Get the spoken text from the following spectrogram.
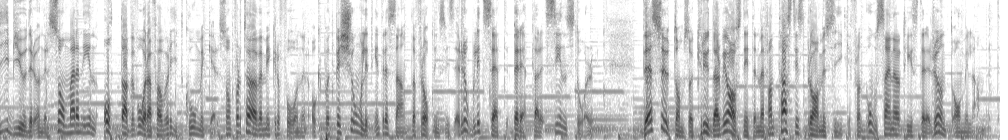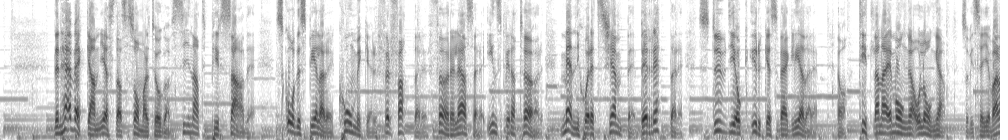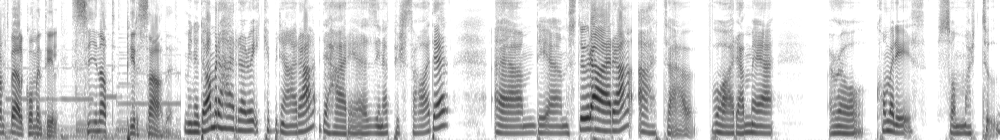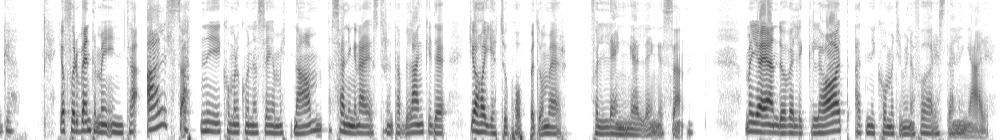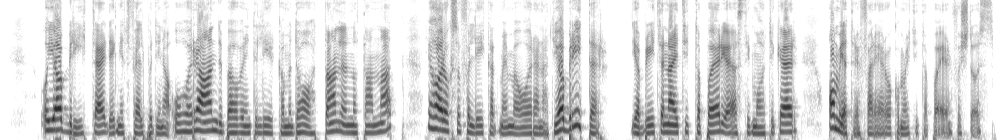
Vi bjuder under sommaren in åtta av våra favoritkomiker som får ta över mikrofonen och på ett personligt intressant och förhoppningsvis roligt sätt berättar sin story. Dessutom så kryddar vi avsnitten med fantastiskt bra musik från osignade artister runt om i landet. Den här veckan gästas Sommartugg av Sinat Pirzadeh, skådespelare, komiker, författare, föreläsare, inspiratör, människorättskämpe, berättare, studie och yrkesvägledare. Ja, titlarna är många och långa, så vi säger varmt välkommen till Sinat Pirzadeh. Mina damer och herrar och icke-binära, det här är Zinat Pirzadeh. Um, det är en stor ära att uh, vara med Raw Comedies sommartugg. Jag förväntar mig inte alls att ni kommer att kunna säga mitt namn. Sanningen är jag struntar blank i det. Jag har gett upp hoppet om er för länge, länge sedan. Men jag är ändå väldigt glad att ni kommer till mina föreställningar. Och jag bryter, det är inget fel på dina öron. du behöver inte lirka med datan eller något annat. Jag har också förlikat mig med åren att jag bryter. Jag bryter när jag tittar på er, jag är astigmatiker. Om jag träffar er och kommer att titta på er förstås.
